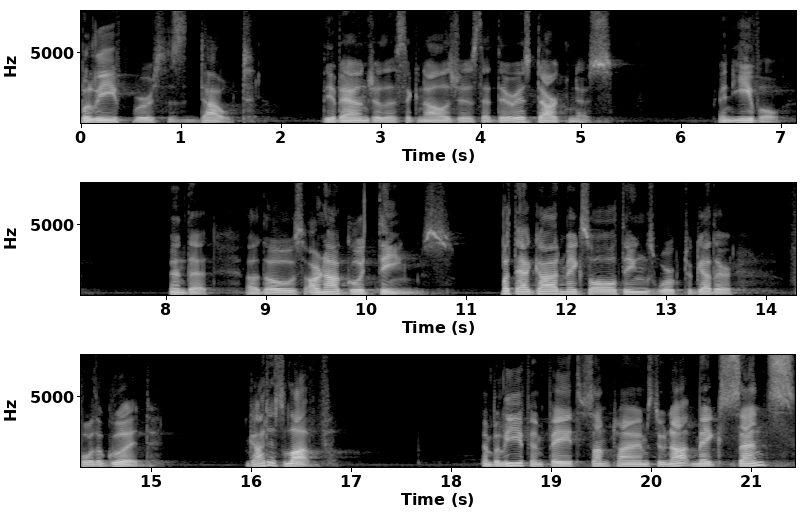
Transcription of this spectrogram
belief versus doubt, the evangelist acknowledges that there is darkness and evil, and that uh, those are not good things, but that God makes all things work together for the good. God is love and belief and faith sometimes do not make sense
